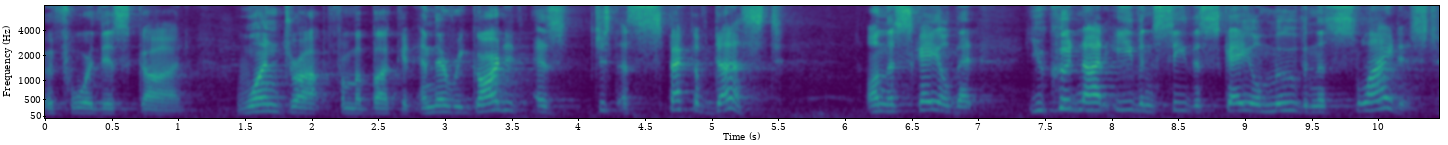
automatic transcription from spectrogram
before this God. One drop from a bucket. And they're regarded as just a speck of dust on the scale that you could not even see the scale move in the slightest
